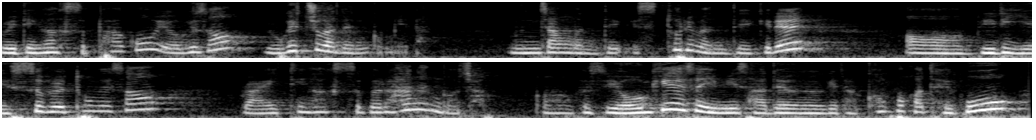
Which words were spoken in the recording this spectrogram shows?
reading 학습하고 여기서 요게 추가되는 겁니다. 문장 만들기, 스토리 만들기를 어, 미리 예습을 통해서 writing 학습을 하는 거죠. 어, 그래서 여기에서 이미 4대 영역이 다 커버가 되고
